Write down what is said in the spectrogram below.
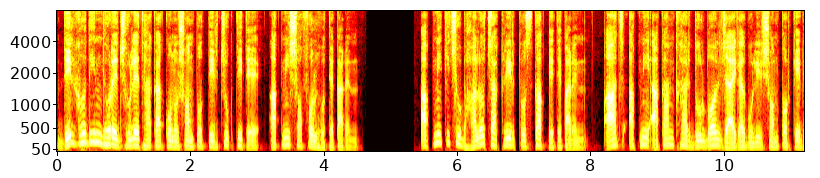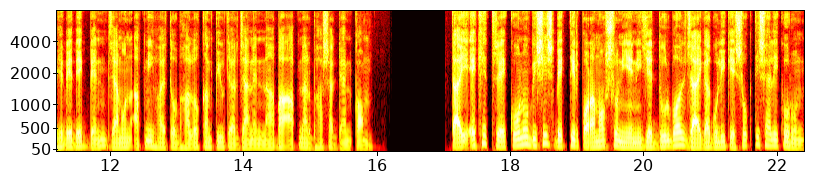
দীর্ঘদিন ধরে ঝুলে থাকা কোনো সম্পত্তির চুক্তিতে আপনি সফল হতে পারেন। আপনি কিছু ভালো চাকরির প্রস্তাব পেতে পারেন। আজ আপনি আকাঙ্ক্ষার দুর্বল জায়গাগুলির সম্পর্কে ভেবে দেখবেন, যেমন আপনি হয়তো ভালো কম্পিউটার জানেন না বা আপনার ভাষা জ্ঞান কম। তাই এক্ষেত্রে কোনো বিশেষ ব্যক্তির পরামর্শ নিয়ে নিজের দুর্বল জায়গাগুলিকে শক্তিশালী করুন।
